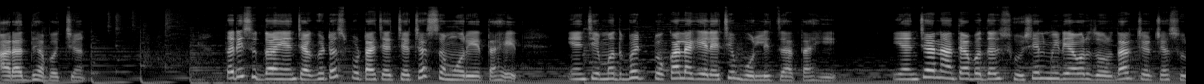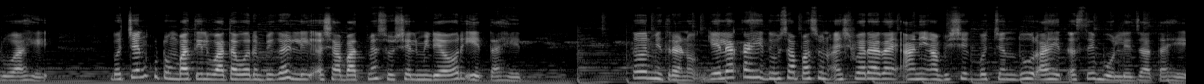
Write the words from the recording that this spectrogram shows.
आराध्या बच्चन. तरीसुद्धा यांच्या घटस्फोटाच्या चर्चा समोर येत आहेत. यांचे मतभेद टोकाला गेल्याचे बोलले जात आहे. यांच्या नात्याबद्दल सोशल मीडियावर जोरदार चर्चा सुरू आहे. बच्चन कुटुंबातील वातावरण बिघडली अशा बातम्या सोशल मीडियावर येत आहेत. तर मित्रांनो गेल्या काही दिवसापासून ऐश्वर्या राय आणि अभिषेक बच्चन दूर आहेत असे बोलले जात आहे.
